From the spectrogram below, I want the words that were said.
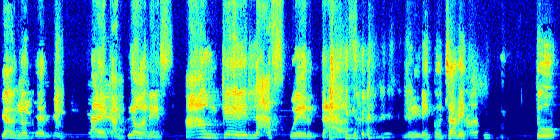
Ya no termina. La de campeones. Aunque las puertas. Escúchame, tu,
